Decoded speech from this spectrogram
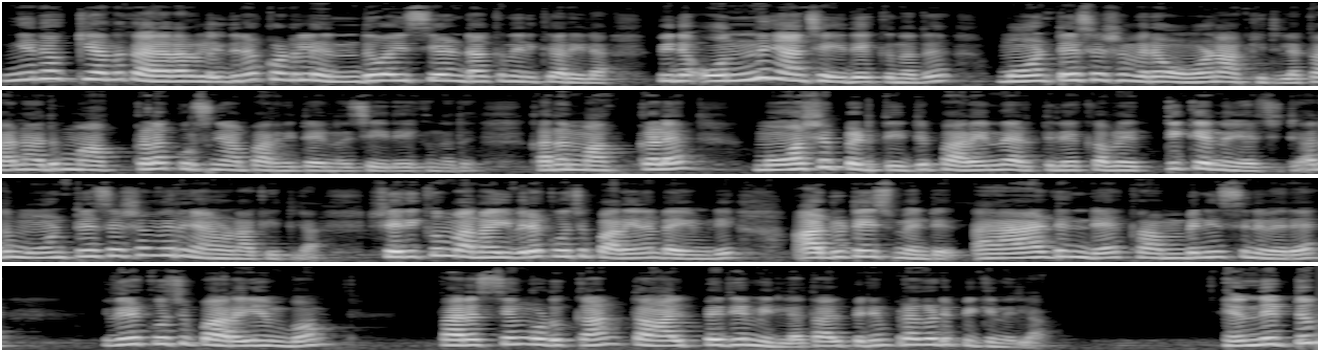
ഇങ്ങനെയൊക്കെയാണ് കയറാറുള്ളത്. ഇതിനെ കൊണ്ടല്ല എന്ത് പൈസയാണ് ഉണ്ടാക്കുന്നത് എനിക്കറിയില്ല. പിന്നെ ഒന്ന് ഞാൻ ചെയ്തേക്കുന്നത് മോണിറ്റൈസേഷൻ വരെ ഓൺ ആക്കിയിട്ടില്ല. കാരണം അത് മക്കളെ കുറിച്ച് ഞാൻ പറഞ്ഞിട്ടായിരുന്നു ചെയ്തേക്കുന്നത്. കാരണം മക്കളെ മോശപ്പെടുത്തിയിട്ട് പറയുന്ന തരത്തിലേക്ക് അവർ എത്തിക്കുന്നു വിചാരിച്ചിട്ട് അത് മോണിറ്റൈസേഷൻ വരെ ഞാൻ ഓൺ ആക്കിയിട്ടില്ല. ശരിക്കും പറഞ്ഞാൽ ഇവരെക്കുറിച്ച് പറയുന്ന ടൈമിൽ അഡ്വർടൈസ്മെന്റ് ആഡിന്റെ കമ്പനീസിന് വരെ ഇവരെക്കുറിച്ച് പറയുമ്പോൾ പരസ്യം കൊടുക്കാൻ താല്പര്യമില്ല. താല്പര്യം പ്രകടിപ്പിക്കുന്നില്ല. എന്നിട്ടും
